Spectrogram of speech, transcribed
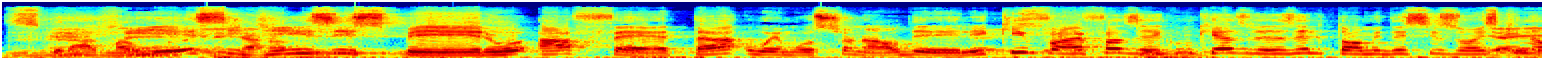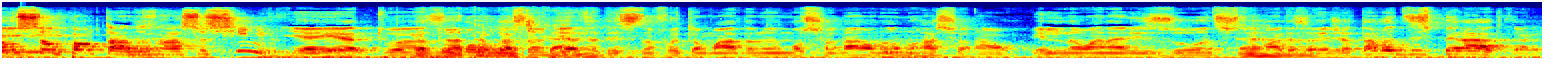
Desesperado, E maluco. Ele esse desespero afeta o emocional dele, É que vai fazer com que às vezes ele tome decisões E que aí- não são pautadas no raciocínio. E aí a tua, a tua colocação cara. diante, a decisão foi tomada no emocional, não no racional. Ele não analisou antes de tomar a decisão, ele já estava desesperado, cara.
